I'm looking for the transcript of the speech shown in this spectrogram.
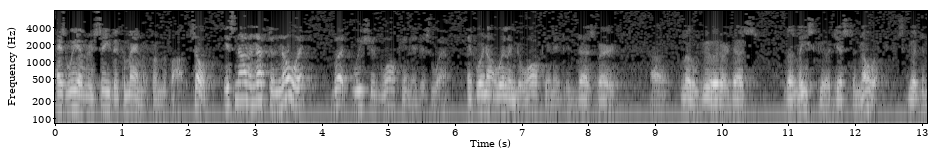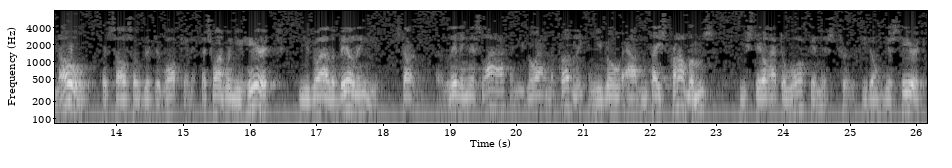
as we have received a commandment from the Father. So, it's not enough to know it, but we should walk in it as well. If we're not willing to walk in it, it does very uh, little good, or does the least good just to know it. It's good to know, but it's also good to walk in it. That's why when you hear it, you go out of the building, you start living this life, and you go out in the public, and you go out and face problems, you still have to walk in this truth. You don't just hear it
